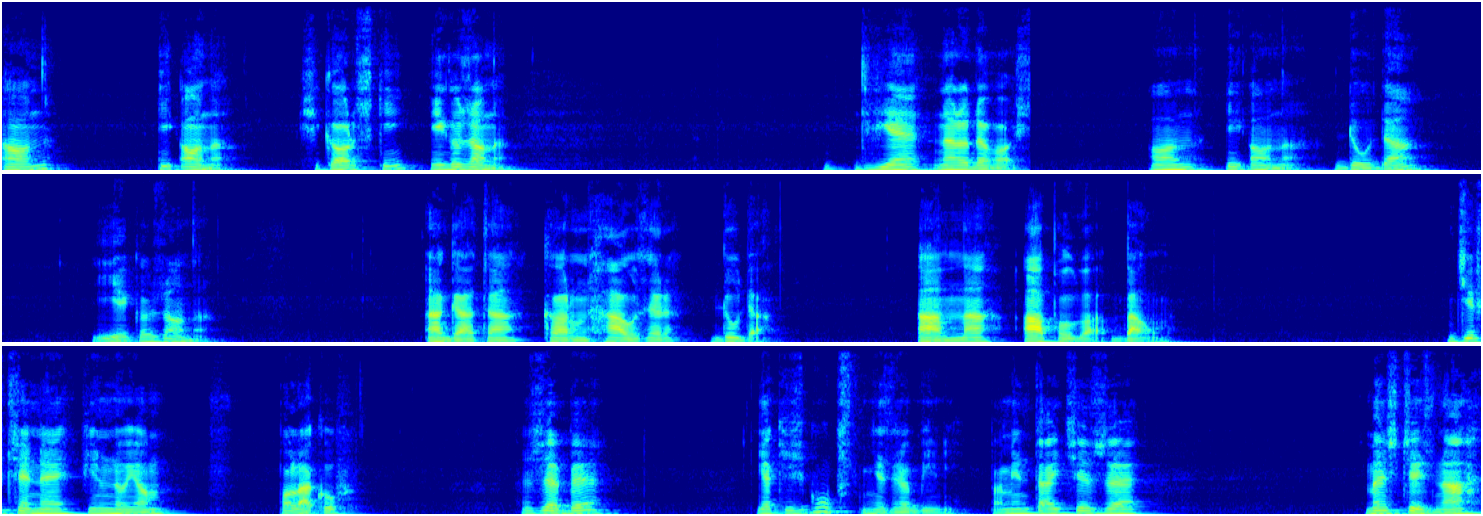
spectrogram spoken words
On i ona. Sikorski, jego żona. Dwie narodowości. On i ona. Duda i jego żona. Agata Kornhauser Duda. Anna Applebaum. Dziewczyny pilnują Polaków, żeby jakichś głupstw nie zrobili. Pamiętajcie, że mężczyzna,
